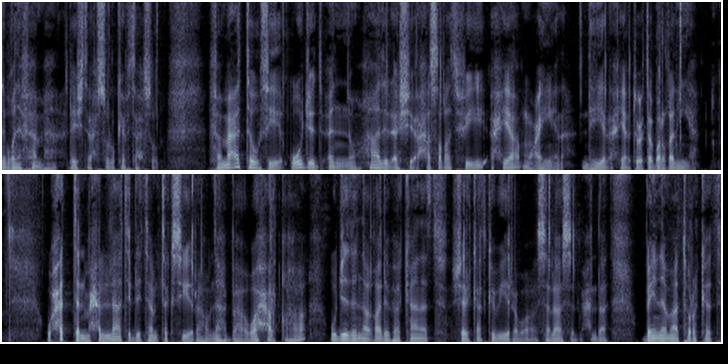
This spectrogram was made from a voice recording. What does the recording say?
نبغى نفهمها ليش تحصل وكيف تحصل. فمع التوثيق وجد أنه هذه الأشياء حصلت في أحياء معينة اللي هي الأحياء تعتبر غنية. وحتى المحلات اللي تم تكسيرها ونهبها وحرقها وجد أن غالبها كانت شركات كبيرة وسلاسل محلات بينما تركت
